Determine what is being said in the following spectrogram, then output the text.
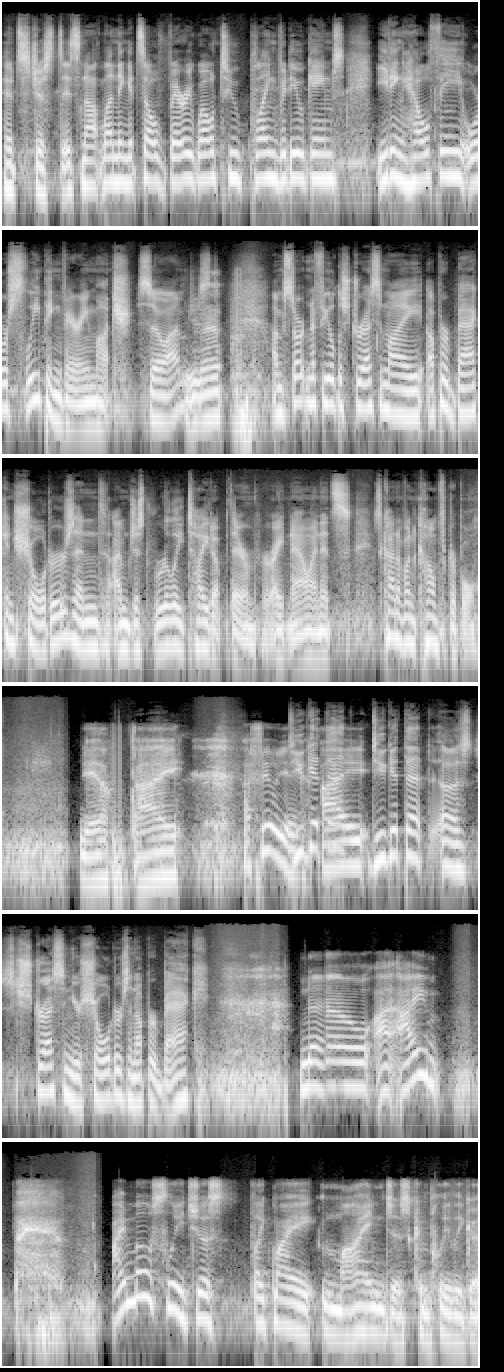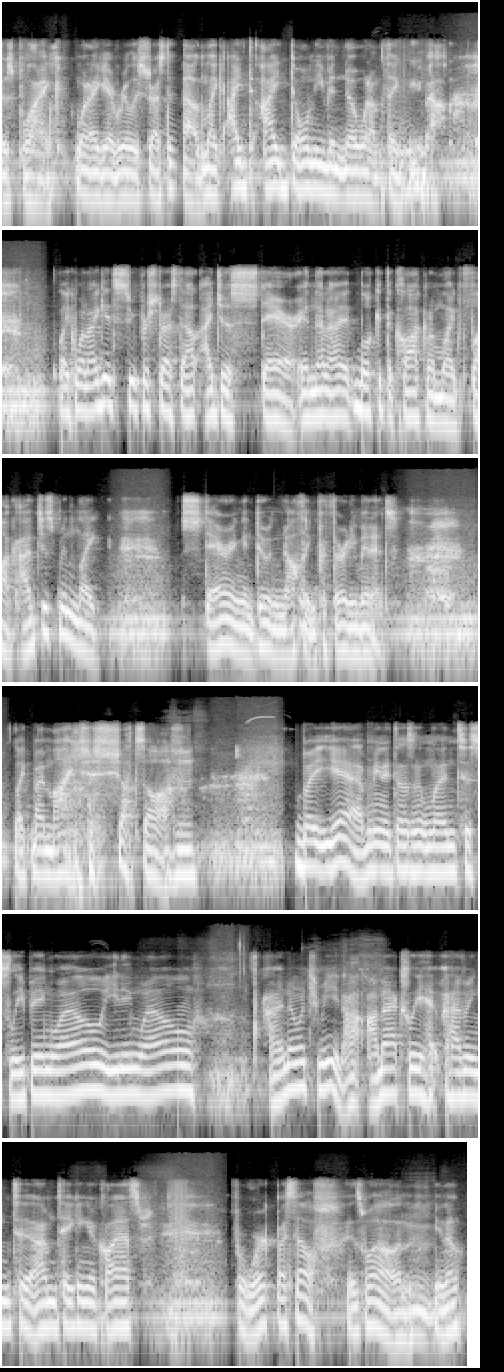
it's just it's not lending itself very well to playing video games, eating healthy, or sleeping very much. So I'm just I'm starting to feel the stress in my upper back and shoulders, and I'm just really tight up there right now, and it's it's kind of uncomfortable. Yeah, I I feel you. Do you get that? I, do you get that uh, stress in your shoulders and upper back? No, I I, I mostly just like my mind just completely goes blank when I get really stressed out. And like I I don't even know what I'm thinking about. Like when I get super stressed out, I just stare and then I look at the clock and I'm like, fuck, I've just been like staring and doing nothing for 30 minutes. Like my mind just shuts off. Mm-hmm. But yeah, I mean it doesn't lend to sleeping well, eating well. I know what you mean. I, am actually ha- having to I'm taking a class for work myself as well, and mm. you know,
